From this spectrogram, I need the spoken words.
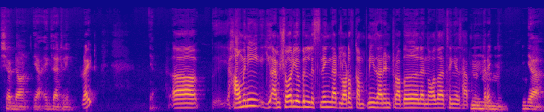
Shut down. Yeah, exactly. right? Yeah. Uh, how many? I'm sure you've been listening that a lot of companies are in trouble and all that thing is happening. Correct? Mm-hmm. Yeah.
